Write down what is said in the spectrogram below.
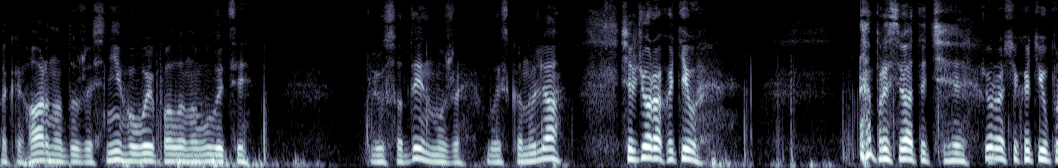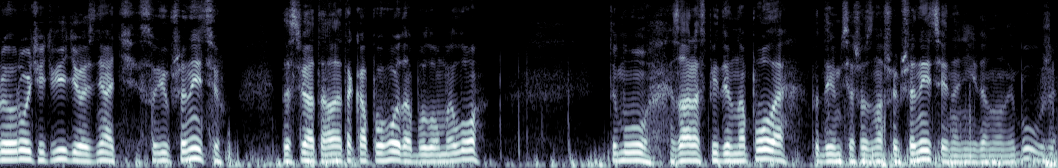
Таке гарно, дуже снігу випало на вулиці. Плюс один, може, близько нуля. Ще вчора хотів присвятити, вчора ще хотів приурочити відео, зняти свою пшеницю до свята, але така погода було мило. Тому зараз підемо на поле, подивимося, що з нашою пшеницею, на ній давно не був вже.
